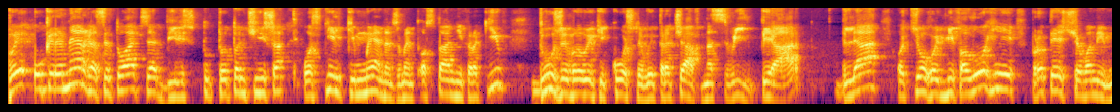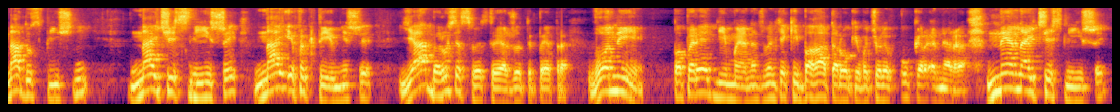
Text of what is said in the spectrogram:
В Укренерго ситуація більш тончіша, оскільки менеджмент останніх років дуже великі кошти витрачав на свій піар для оцього міфології про те, що вони надуспішні, найчесніші, найефективніші. Я беруся стверджувати, Петра. Вони. Попередній менеджмент, який багато років очолював Укренерго, не найчесніший,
